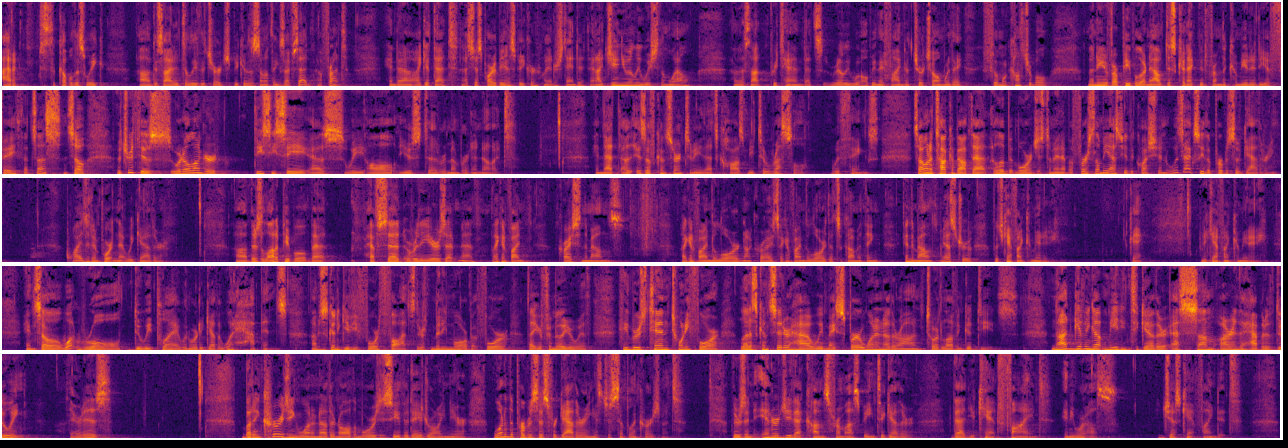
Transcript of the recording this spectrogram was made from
I had a, just a couple this week uh, decided to leave the church because of some of the things I've said up front. And uh, I get that. That's just part of being a speaker. I understand it. And I genuinely wish them well. Uh, let's not pretend. That's really hoping they find a church home where they feel more comfortable. Many of our people are now disconnected from the community of faith. That's us. And so the truth is, we're no longer DCC as we all used to remember and know it. And that uh, of concern to me. That's caused me to wrestle with things. So I want to talk about that a little bit more in just a minute. But first, let me ask you the question what's actually the purpose of gathering? Why is it important that we gather? Uh, there's a lot of people that have said over the years that, man, I can find Christ in the mountains. I can find the Lord, not Christ. I can find the Lord. That's a common thing in the mountains. Yeah, that's true, but you can't find community. Okay? You can't find community. And so, what role do we play when we're together? What happens? I'm just going to give you four thoughts. There's many more, but four that you're familiar with. Hebrews 10 24. Let us consider how we may spur one another on toward love and good deeds, not giving up meeting together as some are in the habit of doing. There it is. But encouraging one another, and all the more as you see the day drawing near. One of the purposes for gathering is just simple encouragement. There's an energy that comes from us being together that you can't find anywhere else. You just can't find it.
